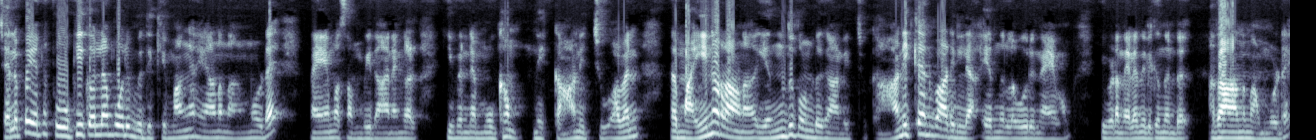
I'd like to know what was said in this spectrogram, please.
ചിലപ്പോൾ എന്നെ തൂക്കിക്കൊല്ലാൻ പോലും വിധിക്കും. അങ്ങനെയാണ് നമ്മുടെ നിയമ സംവിധാനങ്ങൾ. ഇവന്റെ മുഖം നീ കാണിച്ചു. അവൻ മൈനറാണ് എന്തുകൊണ്ട് കാണിച്ചു? കാണിക്കാൻ പാടില്ല എന്നുള്ള ഒരു നിയമം ഇവിടെ നിലനിൽക്കുന്നുണ്ട്. അതാണ് നമ്മുടെ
